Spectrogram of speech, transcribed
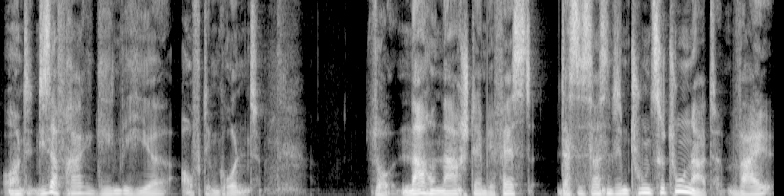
Und dieser Frage gehen wir hier auf den Grund. So, nach und nach stellen wir fest, dass es was mit dem Tun zu tun hat, weil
